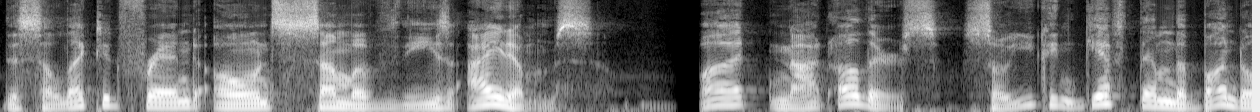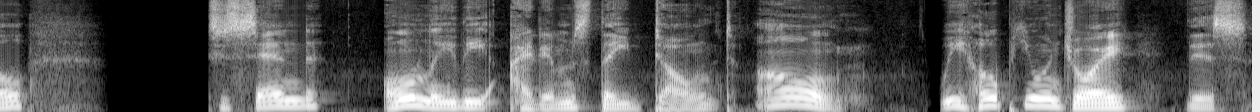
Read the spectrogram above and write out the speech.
the selected friend owns some of these items. but not others. So you can gift them the bundle to send only the items they don't own. We hope you enjoy this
